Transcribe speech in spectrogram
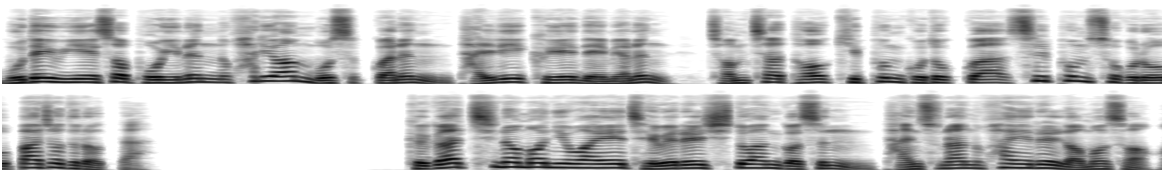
무대 위에서 보이는 화려한 모습과는 달리 그의 내면은 점차 더 깊은 고독과 슬픔 속으로 빠져들었다. 그가 친어머니와의 재회를 시도한 것은 단순한 화해를 넘어서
